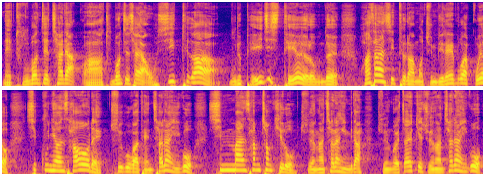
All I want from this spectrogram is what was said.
네, 두 번째 차량. 와, 두 번째 차량. 오, 시트가 무려 베이지 시트예요, 여러분들. 화사한 시트로 한번 준비를 해보았고요. 19년 4월에 출고가 된 차량이고 10만 3천 킬로 주행한 차량입니다. 주행거리 짧게 주행한 차량이고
